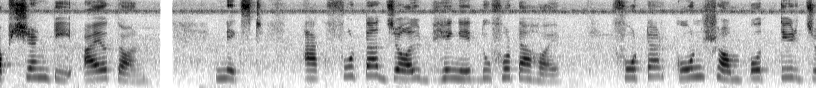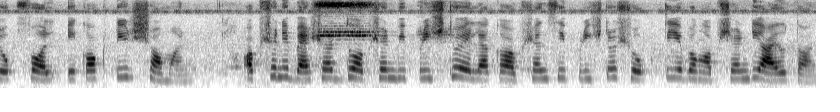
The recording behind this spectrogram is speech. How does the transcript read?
অপশান ডি, আয়তন। নেক্সট, এক ফোঁটা জল ভেঙে দু ফোঁটা হয়। ফোঁটার কোন সম্পত্তির যোগফল এককটির সমান? অপশান এ ব্যাসার্ধ, অপশান বি পৃষ্ঠ, এলাকা অপশান সি পৃষ্ঠ, শক্তি এবং অপশান ডি আয়তন।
